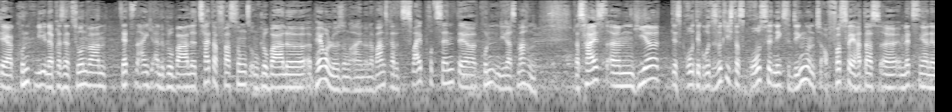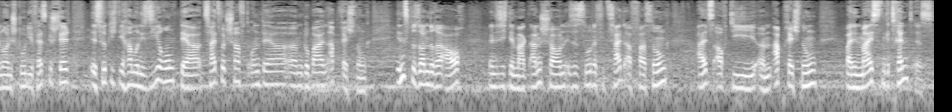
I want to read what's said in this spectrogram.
der Kunden, die in der Präsentation waren, setzen eigentlich eine globale Zeiterfassungs- und globale äh, Payroll-Lösung ein. Und da waren es gerade zwei Prozent der Kunden, die das machen. Das heißt, ähm, hier, das, der, das ist wirklich das große nächste Ding und auch Fosway hat das äh, im letzten Jahr in der neuen Studie festgestellt, ist wirklich die Harmonisierung der Zeitwirtschaft und der ähm, globalen Abrechnung. Insbesondere auch, wenn Sie sich den Markt anschauen, ist es so, dass die Zeiterfassung als auch die ähm, Abrechnung bei den meisten getrennt ist.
